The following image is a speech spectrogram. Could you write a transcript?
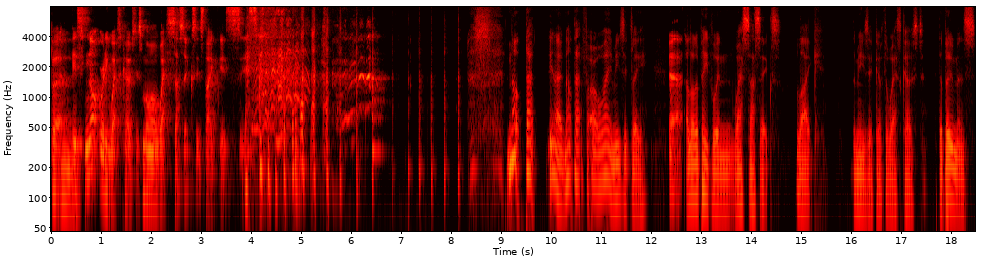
But hmm. it's not really West Coast. It's more West Sussex. It's like it's it's Not that you know, not that far away musically. yeah. A lot of people in West Sussex like the music of the West Coast. The Boomers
